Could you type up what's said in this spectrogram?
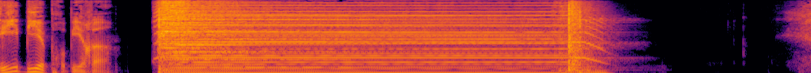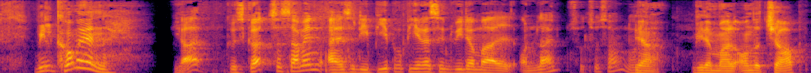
Die Bierprobierer. Willkommen! Ja, grüß Gott zusammen. Also die Bierprobierer sind wieder mal online sozusagen. ne? Ja, wieder mal on the job.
